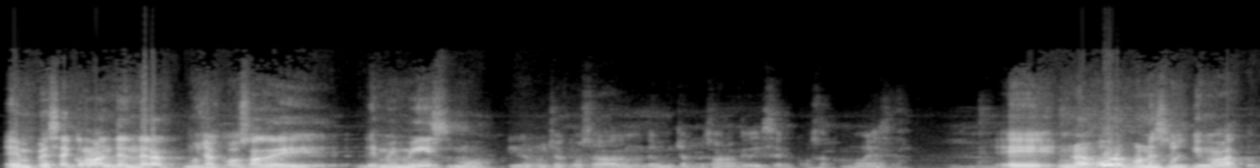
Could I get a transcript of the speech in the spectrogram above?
empecé como a entender muchas cosas de, de mí mismo y de muchas cosas de muchas personas que dicen cosas como esas. Eh, no es bueno ponerse ultimátum,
